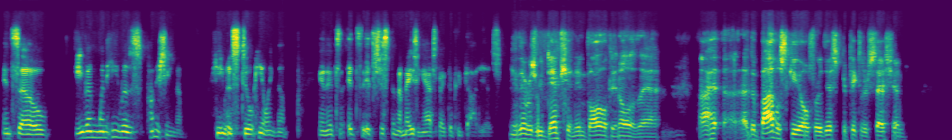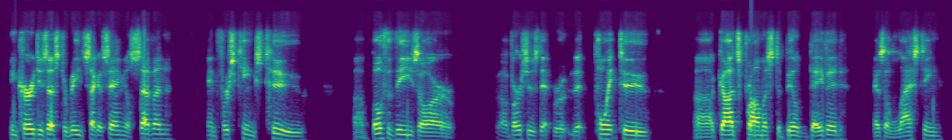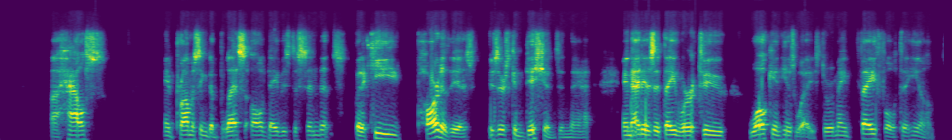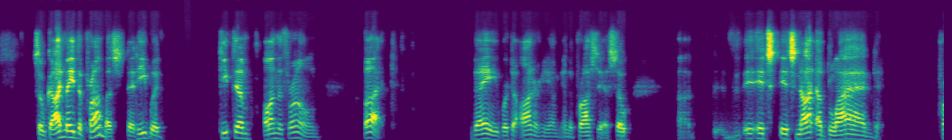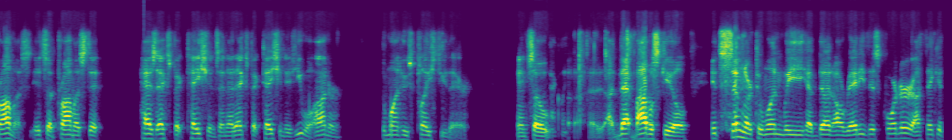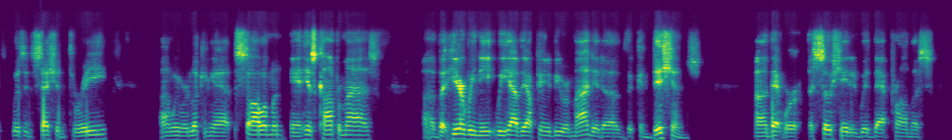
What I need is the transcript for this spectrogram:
And so even when he was punishing them, he was still healing them and it's it's it's just an amazing aspect of who God is. Yeah, there was redemption involved in all of that. I, uh, the Bible skill for this particular session encourages us to read 2 Samuel 7 and 1 Kings 2. Uh, both of these are uh, verses that that point to uh, God's promise to build David as a lasting uh, house and promising to bless all David's descendants. But a key part of this is there's conditions in that, and that is that they were to walk in his ways, to remain faithful to him. So God made the promise that he would keep them on the throne, but they were to honor him in the process. So uh, it's it's not a blind promise. It's a promise that has expectations, and that expectation is you will honor the one who's placed you there. And so exactly. uh, that Bible skill, it's similar to one we have done already this quarter. I think it was in session three. Uh, we were looking at Solomon and his compromise. Uh, but here we need we have the opportunity to be reminded of the conditions uh, that were associated with that promise,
